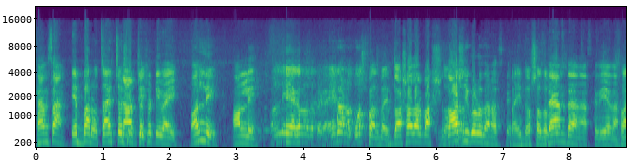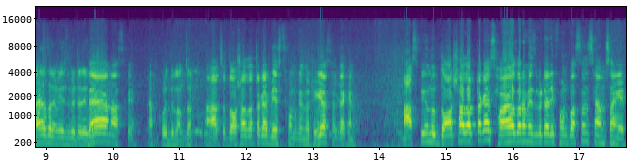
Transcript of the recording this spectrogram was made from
স্যামসাং এফ বারো চার চার চৌষট্টি চৌষট্টি ভাই। অনলি অনলি অনলি এগারো হাজার টাকা। এগারো দশ পাঁচ ভাই। দশ হাজার পাঁচশো। দশই করে দেন আজকে। ভাই দশ হাজার দেন দেন আজকে দিয়ে দেন। ছয় হাজার এমএস ব্যাটারি দেন আজকে। করে দিলাম আচ্ছা দশ হাজার টাকায় বেস্ট ফোন কিন্তু ঠিক আছে দেখেন। আজকে কিন্তু দশ হাজার টাকায় ছয় হাজার এমএস ব্যাটারি ফোন পাচ্ছেন স্যামসাং এর।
